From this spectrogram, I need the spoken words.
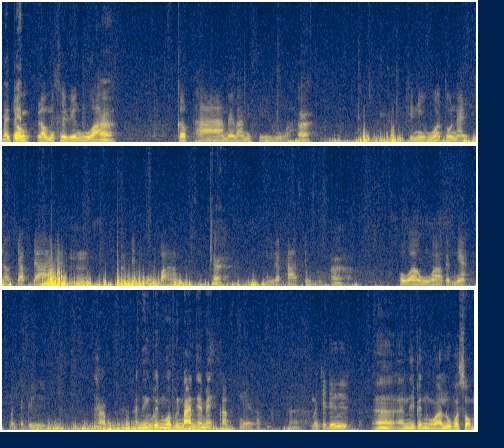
ไม่เป็นราเราไม่เคยเลี้ยงวัว อ่าก็พาแม่บ้านไปซื้อวัว อ่าทีนี้วัวตัวไหนที่เราจับได้เนี่ยอืมมันเป็นวัวฟาร์มอ่ามีราคาสูง อ่าเพราะ ว่าวัวแบบเนี้ยมันจะดื้อครับ อันนี้เป็นงัวพื้นบ้านใช่ไหมครับเนี่ยครับ อ่ามันจะดื้อเอออันนี้เป็นงัวลูกผสม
